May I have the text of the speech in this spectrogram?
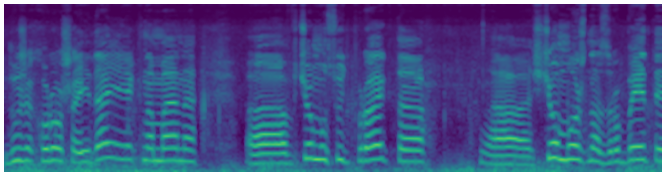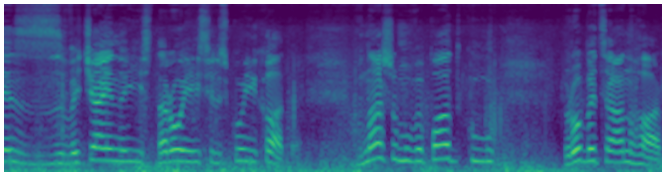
Дуже хороша ідея, як на мене. Е, В чому суть проекту? Е, Що можна зробити з звичайної старої сільської хати? В нашому випадку робиться ангар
